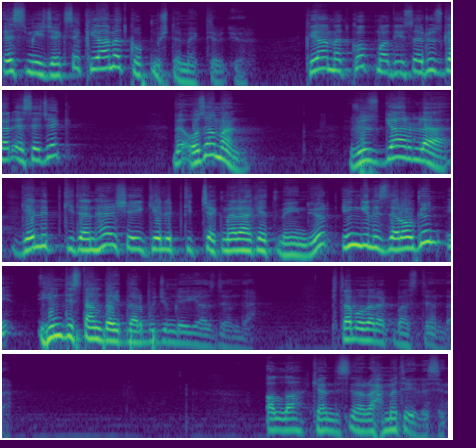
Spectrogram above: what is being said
esmeyecekse kıyamet kopmuş demektir diyor. Kıyamet kopmadıysa rüzgar esecek ve o zaman rüzgarla gelip giden her şey gelip gidecek merak etmeyin diyor. İngilizler o gün Hindistan'daydılar bu cümleyi yazdığında. Kitap olarak bastığında. Allah kendisine rahmet eylesin.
